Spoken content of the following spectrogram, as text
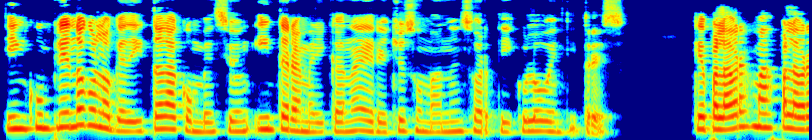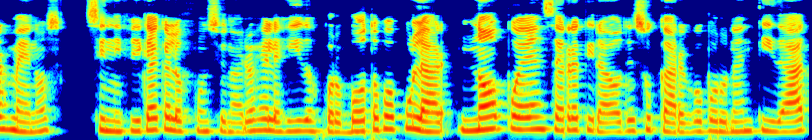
incumpliendo con lo que dicta la Convención Interamericana de Derechos Humanos en su artículo 23 que palabras más, palabras menos, significa que los funcionarios elegidos por voto popular no pueden ser retirados de su cargo por una entidad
